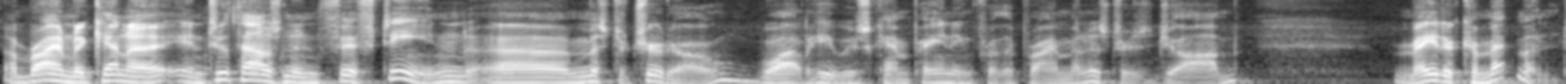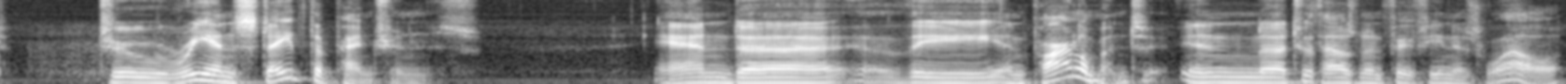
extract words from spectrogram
Uh, Brian McKenna, in 2015, uh, Mr. Trudeau, while he was campaigning for the Prime Minister's job, made a commitment to reinstate the pensions. And uh, the in Parliament in uh, 2015 as well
